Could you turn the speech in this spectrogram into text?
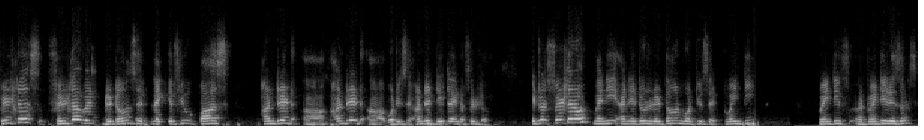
Filters filter returns it like if you pass 100 uh, 100 uh, what you say 100 data in a filter it will filter out many and it will return what you said 20 20 uh, 20 results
